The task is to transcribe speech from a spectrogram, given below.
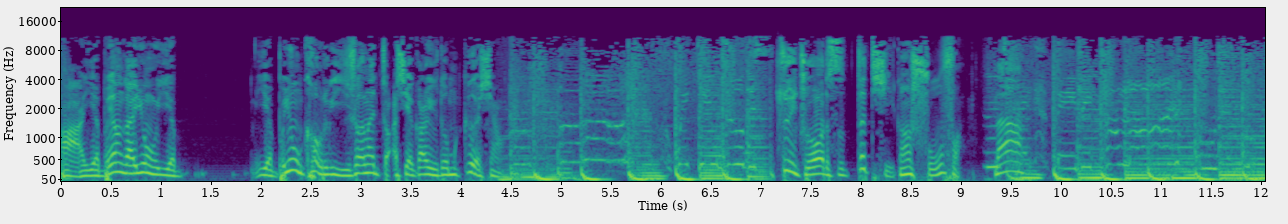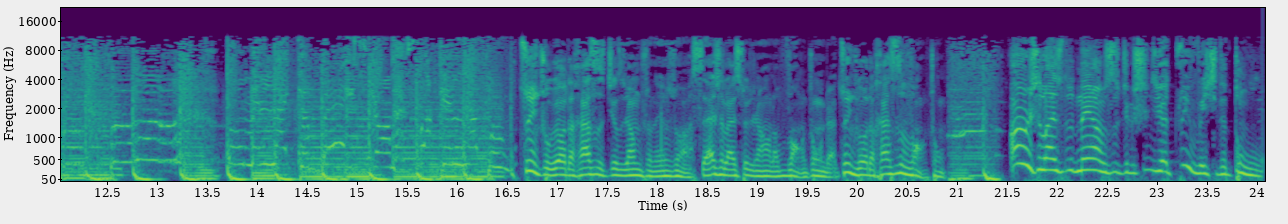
啊，也不应该用也，也不用靠这个衣裳来彰显个有多么个性。最主要的是得体跟舒服，那。最主要的还是就是人们说那说三十来岁的人了稳重点，最主要的还是稳重。二十来岁的那样是这个世界最危险的动物。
